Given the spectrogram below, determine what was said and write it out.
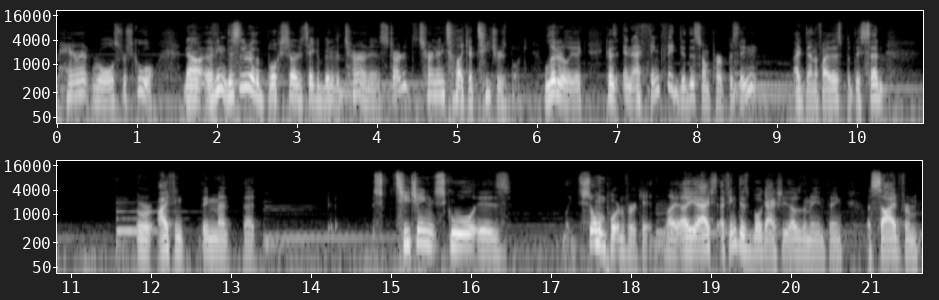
Parent roles for school. Now, I think this is where the book started to take a bit of a turn, and it started to turn into like a teacher's book, literally. Like, because, and I think they did this on purpose. They didn't identify this, but they said, or I think they meant that teaching school is like so important for a kid. Like, I, actually, I think this book actually that was the main thing. Aside from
